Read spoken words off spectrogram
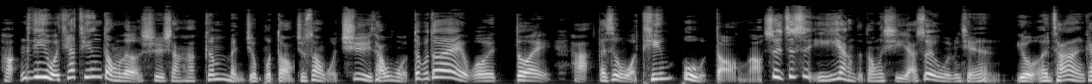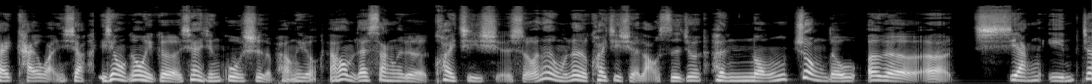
好，你以为他听懂了，事实上他根本就不懂。就算我去，他问我对不对，我对，好，但是我听不懂啊，所以这是一样的东西啊。所以我们以前有很常常开开玩笑。以前我跟我一个现在已经过世的朋友，然后我们在上那个会计学的时候，那我们那个会计学老师就很浓重的那个呃。乡音就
